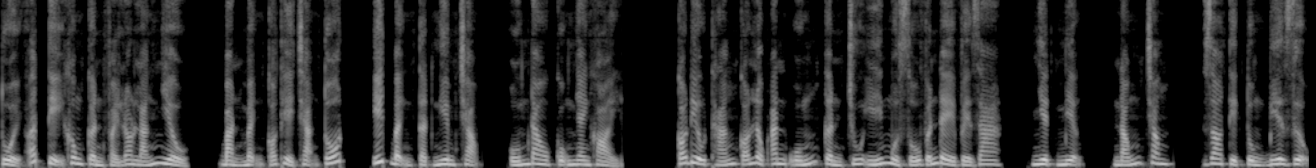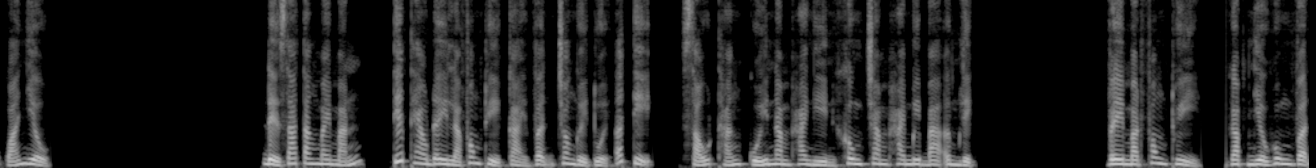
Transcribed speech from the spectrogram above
tuổi Ất Tỵ không cần phải lo lắng nhiều, bản mệnh có thể trạng tốt, ít bệnh tật nghiêm trọng, ốm đau cũng nhanh khỏi. Có điều tháng có lộc ăn uống cần chú ý một số vấn đề về da, nhiệt miệng, nóng trong, do tiệc tùng bia rượu quá nhiều. Để gia tăng may mắn, tiếp theo đây là phong thủy cải vận cho người tuổi Ất Tỵ, 6 tháng cuối năm 2023 âm lịch. Về mặt phong thủy, gặp nhiều hung vận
